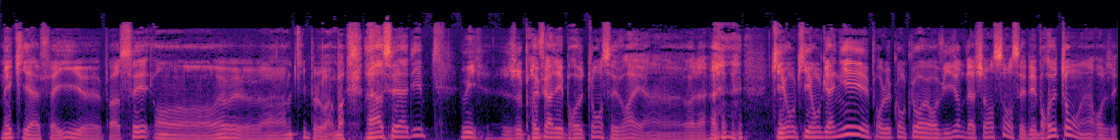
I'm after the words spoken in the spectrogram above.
mais qui a failli euh, passer en euh, un petit peu loin. Bon, alors cela dit, oui, je préfère les Bretons, c'est vrai. Hein, voilà, qui ont qui ont gagné pour le concours Eurovision de la chanson. C'est des Bretons, hein, Roger.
